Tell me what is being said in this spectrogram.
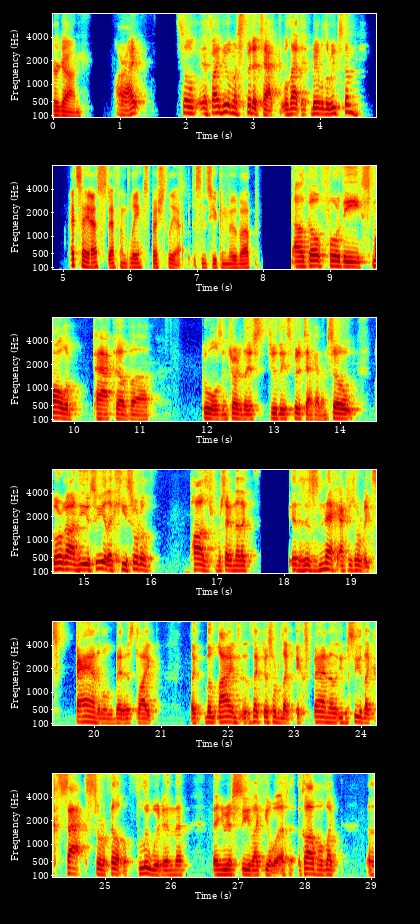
Gurgon. All right. So if I do a spit attack, will that be able to reach them? I'd say yes, definitely, especially uh, since you can move up. I'll go for the smaller pack of uh, ghouls and try to just do the spit attack at them. So Gurgon, you see, like he sort of pauses for a second, then like his neck actually sort of expand a little bit. It's like like the lines, it's like just sort of like expand, and you can see like sacks sort of fill up with fluid, and then then you just see like you know, a, a glob of like a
